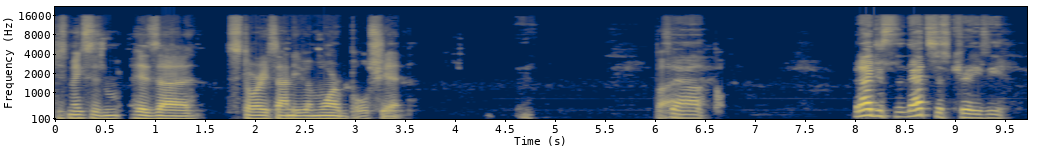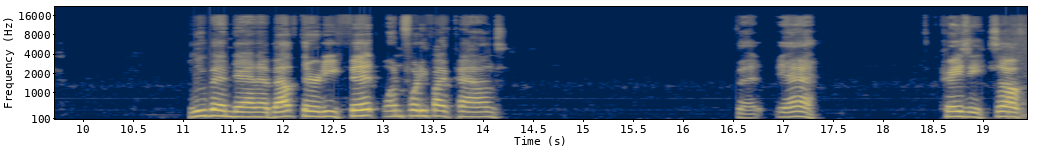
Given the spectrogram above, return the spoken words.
just makes his his uh story sound even more bullshit but So but I just that's just crazy. Blue bandana, about 30, fit 145 pounds. But yeah, crazy. So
